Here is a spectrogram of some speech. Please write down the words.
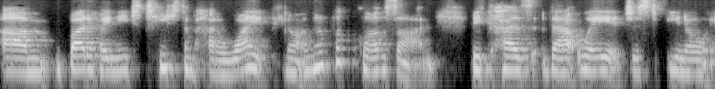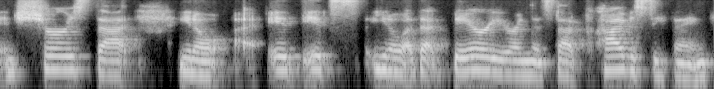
Um, but if I need to teach them how to wipe, you know, I'm going to put gloves on because that way it just, you know, ensures that, you know, it, it's, you know, that barrier and it's that privacy thing.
